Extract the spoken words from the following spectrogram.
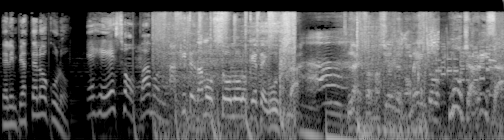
te limpiaste el óculo. ¿Qué es eso? Vámonos. Aquí te damos solo lo que te gusta. La información del momento, mucha risa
